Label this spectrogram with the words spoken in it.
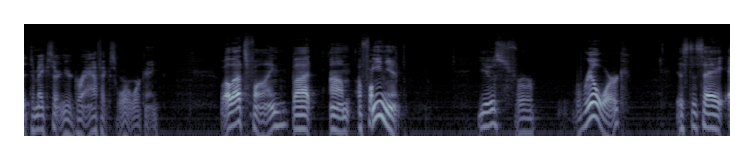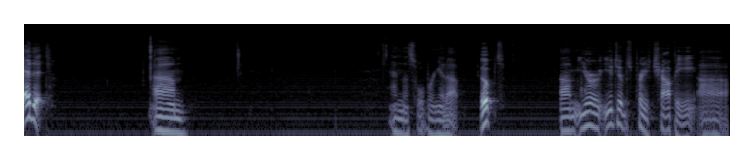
to make certain your graphics were working. Well, that's fine, but um, a convenient use for real work is to say edit. Um, and this will bring it up. Oops. Um, your YouTube's pretty choppy uh,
